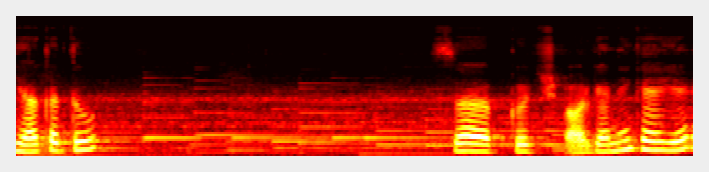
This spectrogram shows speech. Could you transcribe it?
घिया कद्दू। सब कुछ ऑर्गेनिक है ये।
